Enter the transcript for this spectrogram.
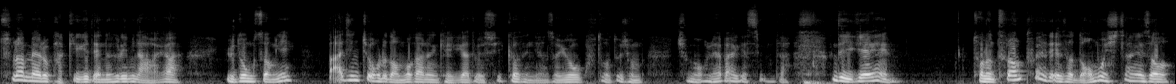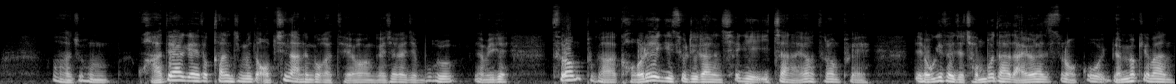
순환매로 바뀌게 되는 흐름이 나와야 유동성이 빠진 쪽으로 넘어가는 계기가 될 수 있거든요. 그래서 요 구도도 좀 주목을 해봐야겠습니다. 근데 이게 저는 트럼프에 대해서 너무 시장에서 어, 좀 과대하게 해석하는 측면도 없지는 않은 것 같아요. 그러니까 제가 이제 뭐냐면 이게 트럼프가 거래 기술이라는 책이 있잖아요. 트럼프에. 근데 여기서 이제 전부 다 나열할 수는 없고 몇몇 개만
